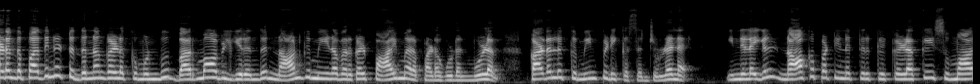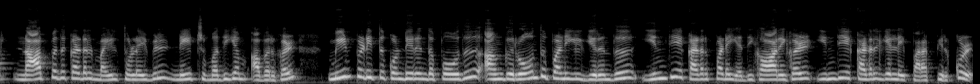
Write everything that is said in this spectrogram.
கடந்த பதினெட்டு தினங்களுக்கு முன்பு பர்மாவில் இருந்து நான்கு மீனவர்கள் பாய்மர படகுடன் மூலம் கடலுக்கு மீன்பிடிக்க சென்றுள்ளனர். இந்நிலையில் நாகப்பட்டினத்திற்கு கிழக்கே சுமார் நாற்பது கடல் மைல் தொலைவில் நேற்று மதியம் அவர்கள் மீன்பிடித்துக் கொண்டிருந்த போது அங்கு ரோந்து பணியில் இருந்து இந்திய கடற்படை அதிகாரிகள் இந்திய கடல் எல்லை பரப்பிற்குள்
